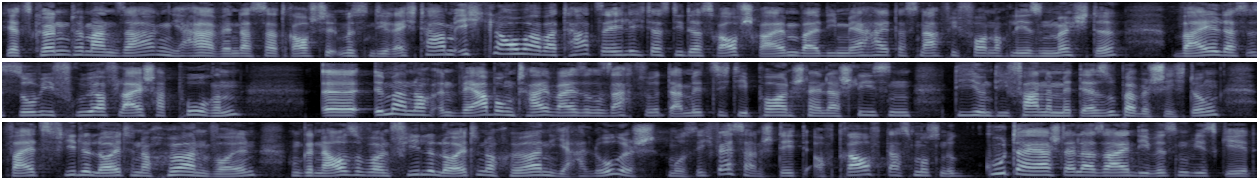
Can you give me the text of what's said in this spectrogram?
Jetzt könnte man sagen, ja, wenn das da draufsteht, müssen die recht haben. Ich glaube aber tatsächlich, dass die das draufschreiben, weil die Mehrheit das nach wie vor noch lesen möchte, weil das ist so wie früher Fleisch hat Poren äh, immer noch in Werbung teilweise gesagt wird, damit sich die Poren schneller schließen, die und die Pfanne mit der Superbeschichtung, weil es viele Leute noch hören wollen. Und genauso wollen viele Leute noch hören, ja, logisch, muss ich wässern. Steht auch drauf, das muss ein guter Hersteller sein, die wissen, wie es geht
